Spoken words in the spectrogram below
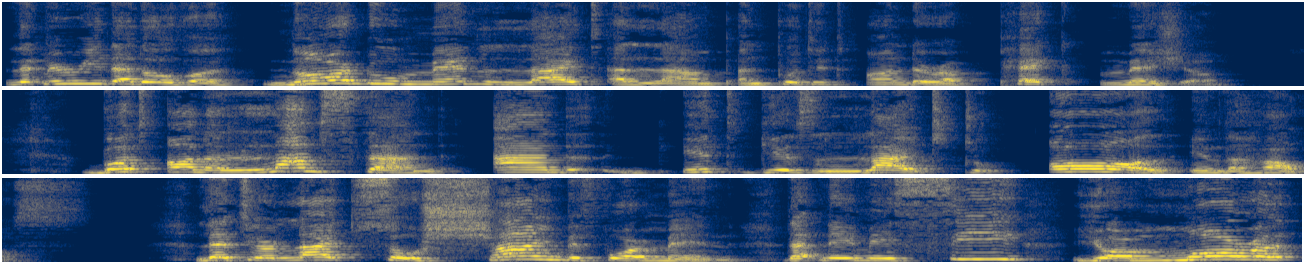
let me read that over. Nor do men light a lamp and put it under a peck measure, but on a lampstand, and it gives light to all in the house. Let your light so shine before men that they may see your moral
